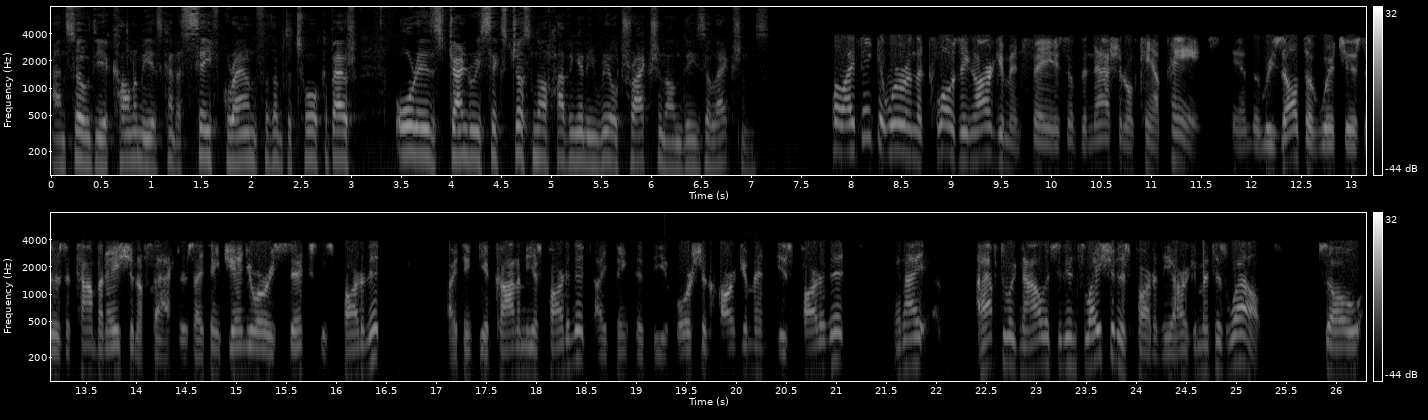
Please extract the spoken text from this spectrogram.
and so the economy is kind of safe ground for them to talk about? Or is January 6 just not having any real traction on these elections? Well, I think that we're in the closing argument phase of the national campaigns, and the result of which is there's a combination of factors. I think January 6th is part of it. I think the economy is part of it. I think that the abortion argument is part of it. And I, I have to acknowledge that inflation is part of the argument as well. So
